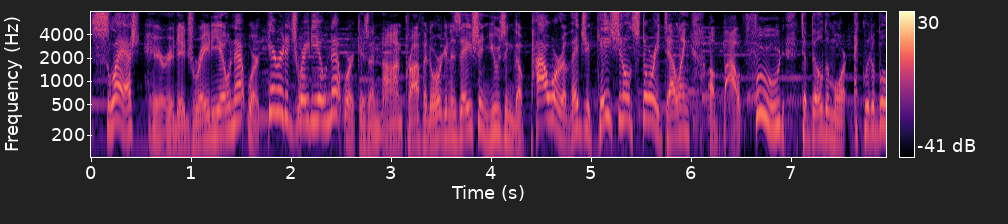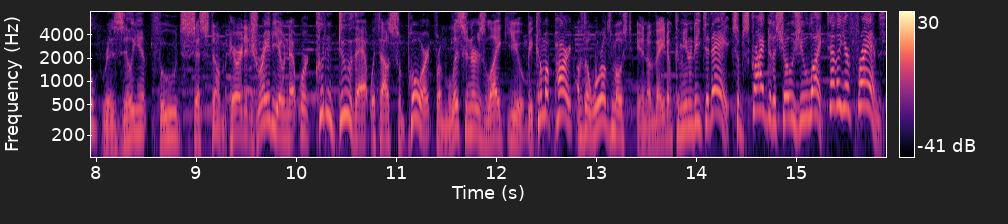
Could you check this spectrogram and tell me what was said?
slash heritage radio network. Heritage Radio Network is a nonprofit organization using the power of education educational storytelling about food to build a more equitable, resilient food system. Heritage Radio Network couldn't do that without support from listeners like you. Become a part of the world's most innovative community today. Subscribe to the shows you like, tell your friends,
